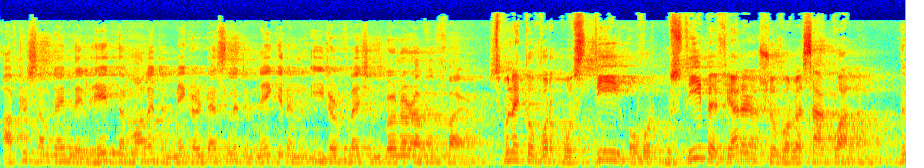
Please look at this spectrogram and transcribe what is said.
After some time, they'll hate the harlot and make her desolate and naked and eat her flesh and burn her up with fire. spune că o vor posti, o vor pusti pe fiară și o vor lăsa goală. The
